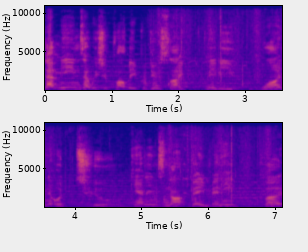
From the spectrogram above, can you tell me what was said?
that means that we should probably produce like maybe one or two cannons, not very many, but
